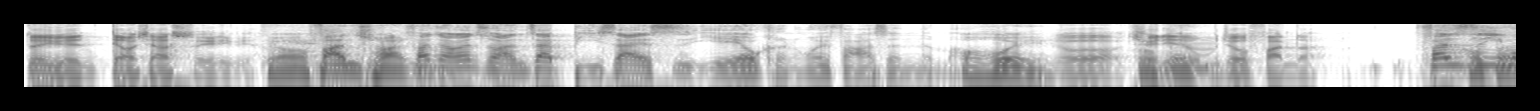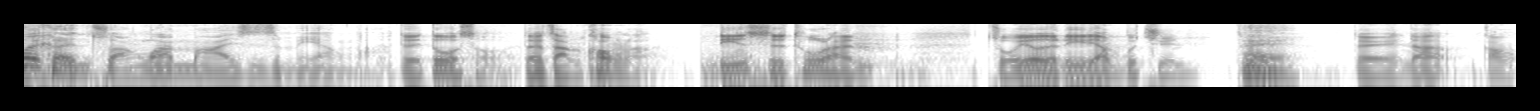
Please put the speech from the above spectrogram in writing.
队员掉下水里面，有翻船，翻船跟船在比赛是也有可能会发生的嘛？哦会，有有去年我们就翻了，翻是因为可能转弯嘛？还是怎么样嘛？对舵手的掌控了，临时突然左右的力量不均，对，对，那刚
